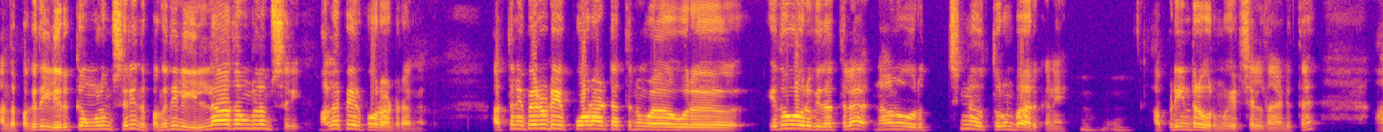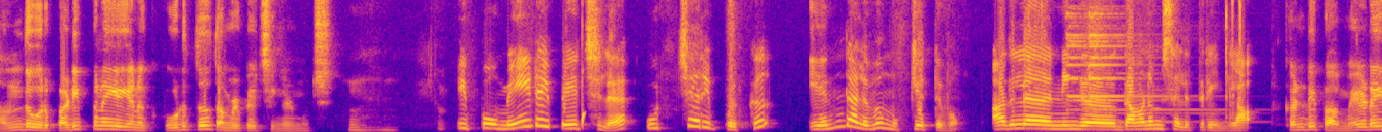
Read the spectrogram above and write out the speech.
அந்த பகுதியில் இருக்கவங்களும் சரி இந்த பகுதியில் இல்லாதவங்களும் சரி பல பேர் போராடுறாங்க. அத்தனை பேருடைய போராட்டத்தின் ஒரு ஏதோ ஒரு விதத்துல நானும் ஒரு சின்ன துரும்பா இருக்கனே அப்படின்ற ஒரு முயற்சியில் தான் எடுத்தேன். அந்த ஒரு படிப்பினையை எனக்கு கொடுத்தது தமிழ் பேச்சுங்கள் மூச்சு. இப்போ மேடை பேச்சுல உச்சரிப்புக்கு எந்த அளவு முக்கியத்துவம்? அதுல நீங்க கவனம் செலுத்துறீங்களா? கண்டிப்பா. மேடை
